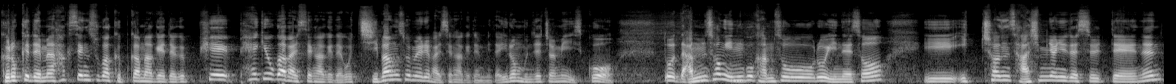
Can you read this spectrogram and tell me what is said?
그렇게 되면 학생 수가 급감하게 되고 폐, 폐교가 발생하게 되고 지방 소멸이 발생하게 됩니다. 이런 문제점이 있고 또 남성 인구 감소로 인해서 이 2040년이 됐을 때는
